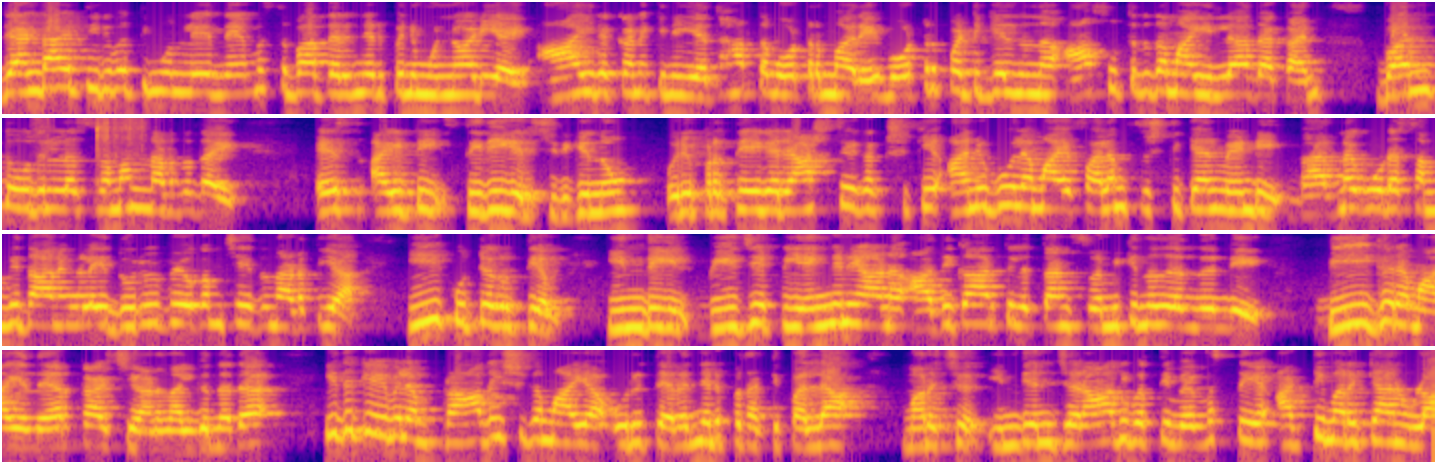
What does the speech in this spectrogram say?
രണ്ടായിരത്തി ഇരുപത്തി മൂന്നിലെ നിയമസഭാ തെരഞ്ഞെടുപ്പിന് മുന്നോടിയായി ആയിരക്കണക്കിന് യഥാർത്ഥ വോട്ടർമാരെ വോട്ടർ പട്ടികയിൽ നിന്ന് ആസൂത്രിതമായി ഇല്ലാതാക്കാൻ വൻതോതിലുള്ള ശ്രമം നടന്നതായി എസ് ഐ ടി സ്ഥിരീകരിച്ചിരിക്കുന്നു. ഒരു പ്രത്യേക രാഷ്ട്രീയ കക്ഷിക്ക് അനുകൂലമായ ഫലം സൃഷ്ടിക്കാൻ വേണ്ടി ഭരണകൂട സംവിധാനങ്ങളെ ദുരുപയോഗം ചെയ്ത് നടത്തിയ ഈ കുറ്റകൃത്യം ഇന്ത്യയിൽ ബി ജെ പി എങ്ങനെയാണ് അധികാരത്തിലെത്താൻ ശ്രമിക്കുന്നത് എന്നതിന്റെ ഭീകരമായ നേർക്കാഴ്ചയാണ് നൽകുന്നത്. ഇത് കേവലം പ്രാദേശികമായ ഒരു തെരഞ്ഞെടുപ്പ് തട്ടിപ്പല്ല. മറിച്ച് ഇന്ത്യൻ ജനാധിപത്യ വ്യവസ്ഥയെ അട്ടിമറിക്കാനുള്ള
